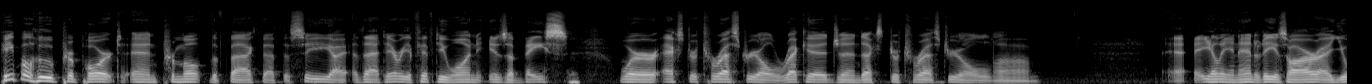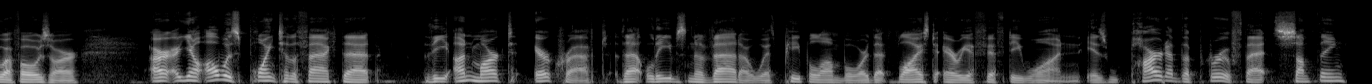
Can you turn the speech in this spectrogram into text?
People who purport and promote the fact that the CI, that Area 51 is a base where extraterrestrial wreckage and extraterrestrial um, alien entities are, uh, UFOs are, are you know always point to the fact that the unmarked aircraft that leaves Nevada with people on board that flies to Area 51 is part of the proof that something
